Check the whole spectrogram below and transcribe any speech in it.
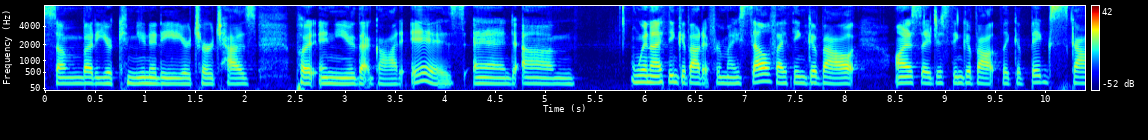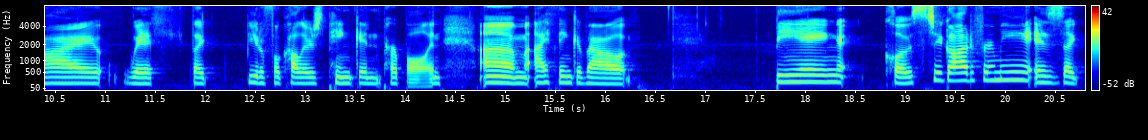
somebody your community your church has put in you that God is? And um, when I think about it for myself, I think about honestly, I just think about like a big sky with like beautiful colors, pink and purple, and um, I think about being close to God for me is like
